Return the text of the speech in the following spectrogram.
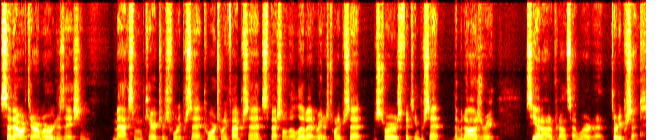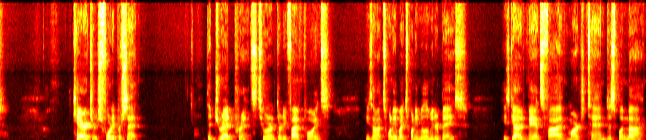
So now we're at the armor organization. Maximum characters 40%, core 25%, special no limit, raiders 20%, destroyers 15%, the menagerie. See, I don't know how to pronounce that word. Uh, thirty percent. Characters, forty percent. The Dread Prince, two hundred thirty-five points. He's on a twenty by twenty millimeter base. He's got advance five, march ten, discipline nine.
